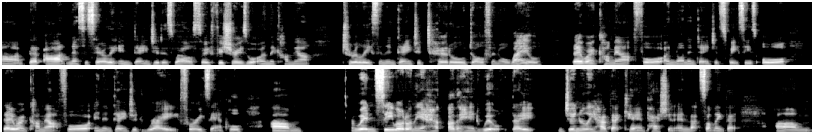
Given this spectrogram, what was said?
uh, that aren't necessarily endangered as well. So fisheries will only come out to release an endangered turtle, dolphin, or whale. They won't come out for a non endangered species or they won't come out for an endangered ray, for example. Um, when SeaWorld, on the other hand, will. They generally have that care and passion, and that's something that um,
